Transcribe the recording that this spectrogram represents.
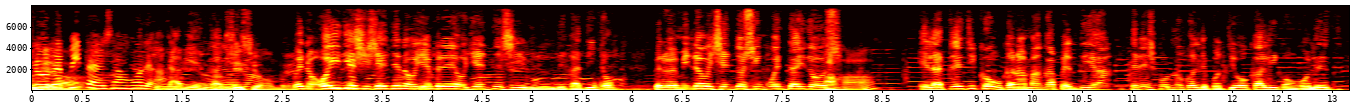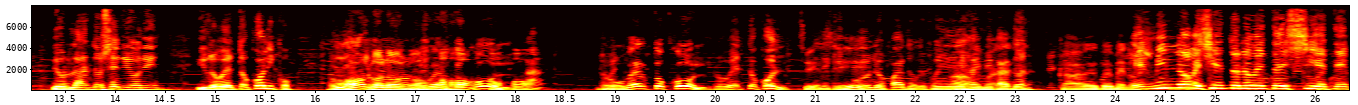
no repita esa joda. Está bien, está bien. Hombre. Bueno, hoy 16 de noviembre, oyentes y Ricardito, pero de 1952, Ajá. el Atlético Bucaramanga perdía 3 por 1 con el Deportivo Cali con goles de Orlando Serioni y Roberto Cólico. El No, no, no, no. Roberto Col. ¿Ah? Roberto Col. Roberto Col, Sí, del sí. equipo Leopardo, que fue Ay, Jaime. Cardona. Cada vez ve menos. En 1997,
